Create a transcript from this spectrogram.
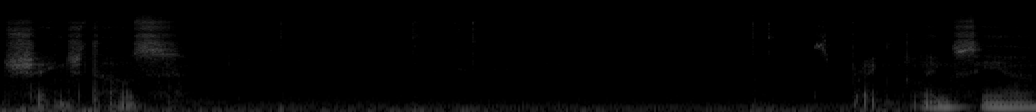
change those. Let's break the links here.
